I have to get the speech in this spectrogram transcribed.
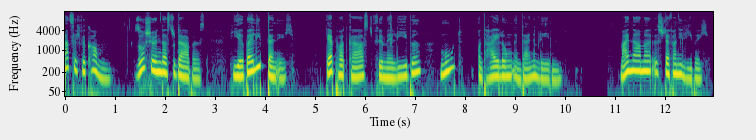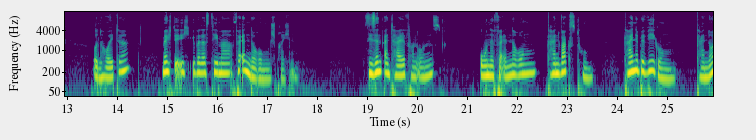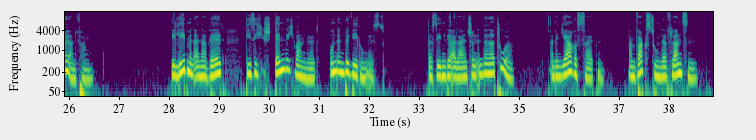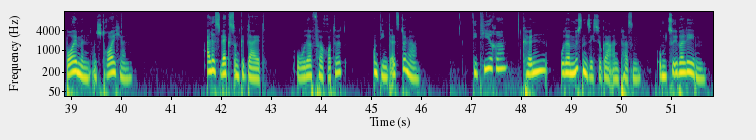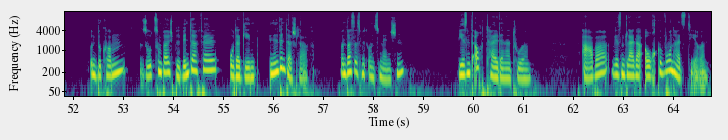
Herzlich willkommen. So schön, dass du da bist. Hier bei Lieb dein Ich. Der Podcast für mehr Liebe, Mut und Heilung in deinem Leben. Mein Name ist Stefanie Liebig und heute möchte ich über das Thema Veränderungen sprechen. Sie sind ein Teil von uns. Ohne Veränderungen kein Wachstum, keine Bewegung, kein Neuanfang. Wir leben in einer Welt, die sich ständig wandelt und in Bewegung ist. Das sehen wir allein schon in der Natur, an den Jahreszeiten, am Wachstum der Pflanzen, Bäumen und Sträuchern. Alles wächst und gedeiht oder verrottet und dient als Dünger. Die Tiere können oder müssen sich sogar anpassen, um zu überleben und bekommen so zum Beispiel Winterfell oder gehen in den Winterschlaf. Und was ist mit uns Menschen? Wir sind auch Teil der Natur. Aber wir sind leider auch Gewohnheitstiere.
